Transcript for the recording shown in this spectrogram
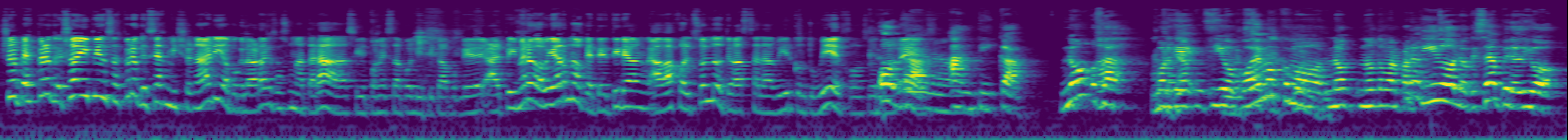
yo espero que, yo ahí pienso, espero que seas millonaria, porque la verdad que sos una tarada si pones esa política, porque al primer gobierno que te tiran abajo el sueldo te vas a la vivir con tus viejos. otra vez. Otra, anti-K. ¿No? O sea, Ah, porque, digo, podemos como no, no tomar partido, lo que sea, pero digo,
